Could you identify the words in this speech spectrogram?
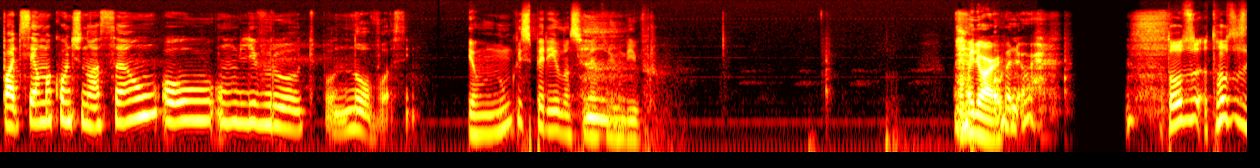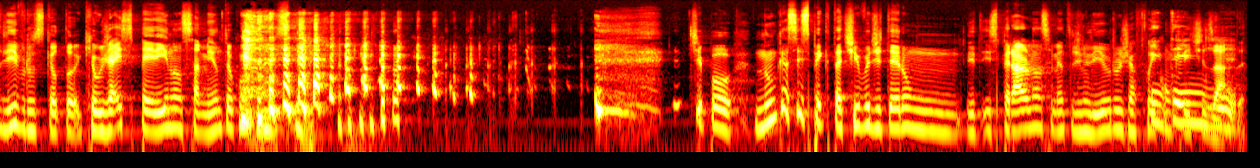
Pode ser uma continuação ou um livro, tipo, novo, assim. Eu nunca esperei o lançamento de um livro. Ou melhor. Ou melhor. Todos, todos os livros que eu, tô, que eu já esperei lançamento, eu continuo. Tipo, nunca essa expectativa de ter um. esperar o lançamento de um livro já foi Entendi. concretizada.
